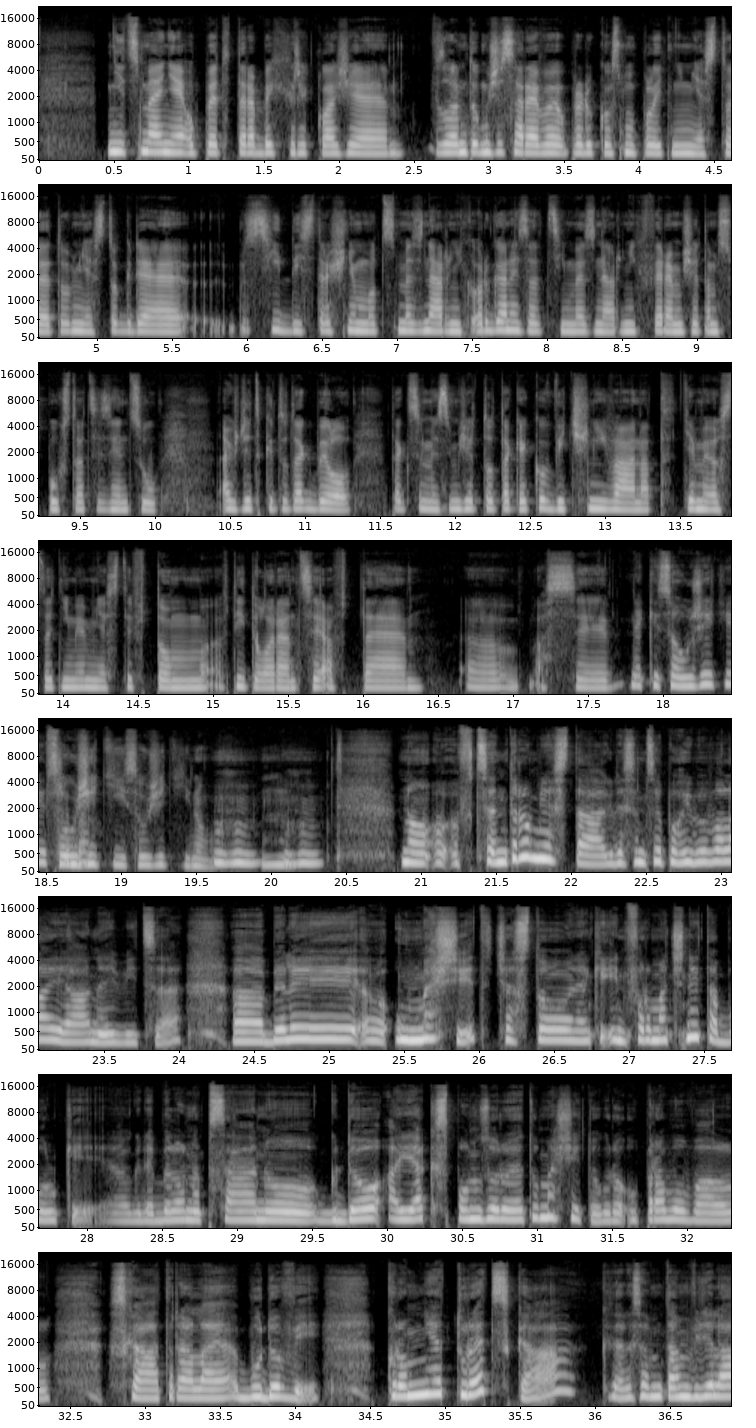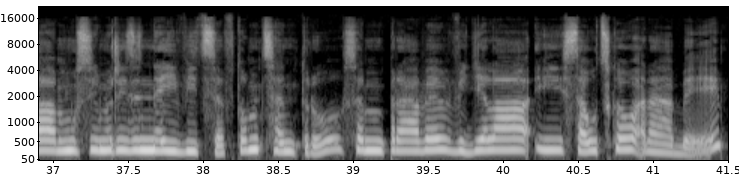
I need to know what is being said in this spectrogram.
Nicméně opět teda bych řekla, že vzhledem tomu, že Sarajevo je opravdu kosmopolitní město, je to město, kde sídlí strašně moc mezinárodních organizací, mezinárodních firm, že tam spousta cizinců a vždycky to tak bylo, tak si myslím, že to tak jako vyčnívá nad těmi ostatními městy v tom, v té toleranci a v té uh, asi... Nějaký soužití? Třeba? Soužití, soužití, no. Uh-huh, uh-huh. No, v centru města, kde jsem se pohybovala já nejvíce, uh, byly uh, u mešit často nějaké informační tabulky, kde bylo napsáno, kdo a jak sponzoruje tu mešitu, kdo upravoval schátralé budovy. Kromě Turecka, které jsem tam viděla, musím říct, nejvíce. V tom centru jsem právě viděla i Saudskou Arábii.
